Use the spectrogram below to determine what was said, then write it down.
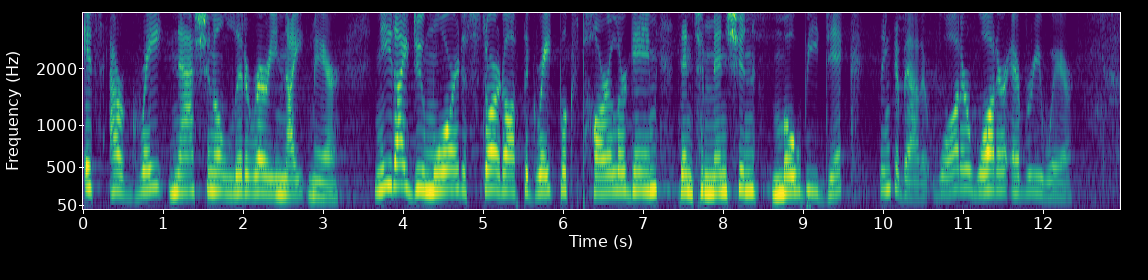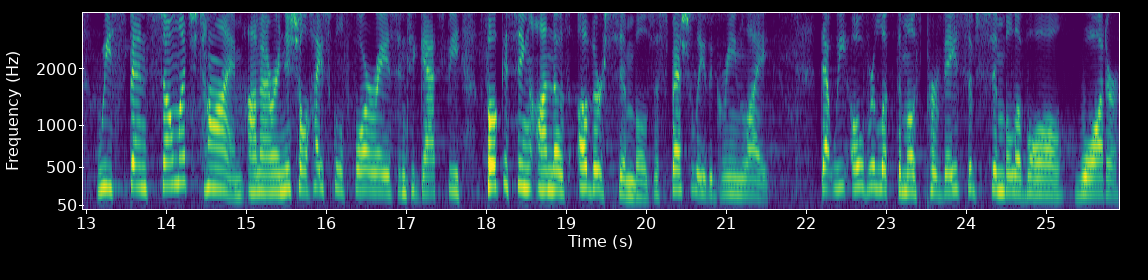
it's our great national literary nightmare. Need I do more to start off the great books parlor game than to mention Moby Dick? Think about it water, water everywhere. We spend so much time on our initial high school forays into Gatsby focusing on those other symbols, especially the green light, that we overlook the most pervasive symbol of all water.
